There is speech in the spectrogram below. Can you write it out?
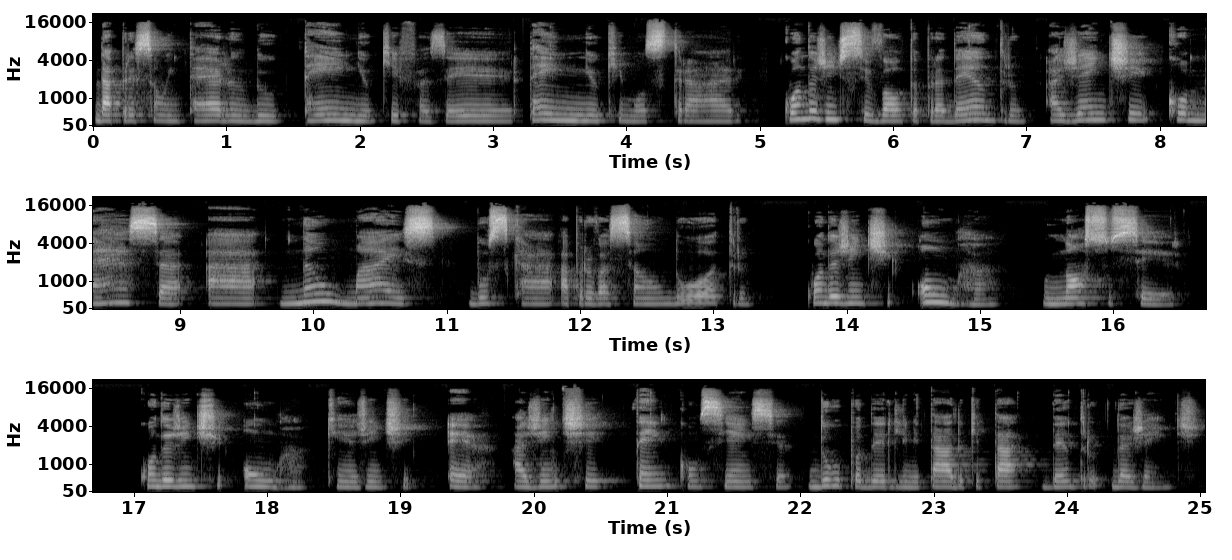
da pressão interna do tenho que fazer, tenho que mostrar. Quando a gente se volta para dentro, a gente começa a não mais buscar a aprovação do outro, quando a gente honra o nosso ser, quando a gente honra quem a gente é, a gente tem consciência do poder ilimitado que está dentro da gente.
